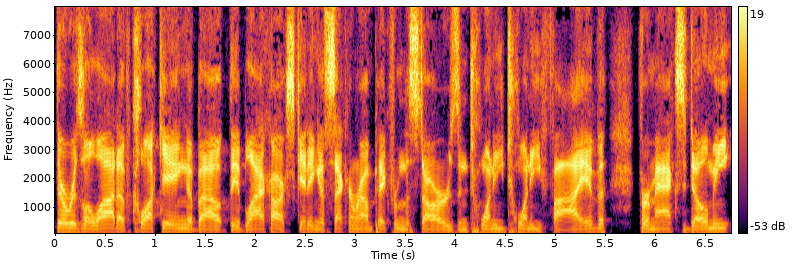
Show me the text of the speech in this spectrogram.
there was a lot of clucking about the Blackhawks getting a second round pick from the Stars in 2025 for Max Domi,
